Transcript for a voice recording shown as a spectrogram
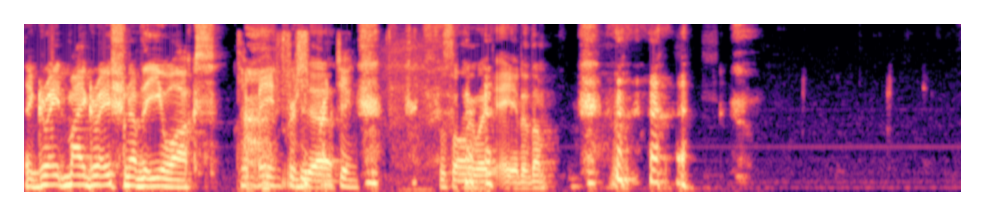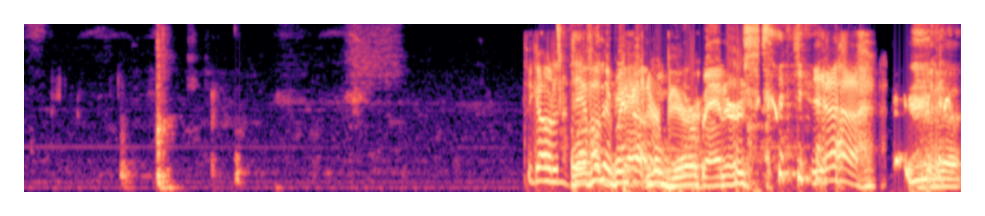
The great migration of the Ewoks. They're made for Yeah. sprinting. There's only like eight of them. They got. I They love have how they bring out banner the bearer. war banners. Yeah, Yeah.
